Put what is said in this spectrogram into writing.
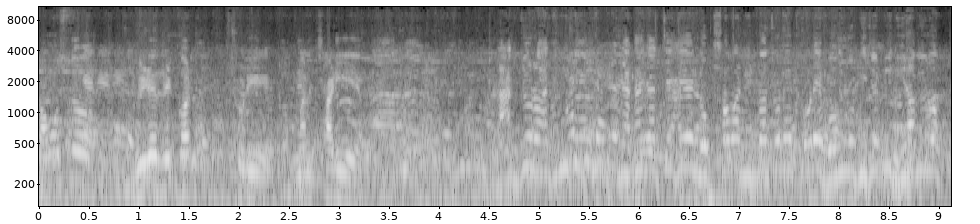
সমস্ত ভিড়ের রেকর্ড ছড়িয়ে মানে ছাড়িয়ে যাবে। রাজ্য রাজনীতির দেখা যাচ্ছে যে লোকসভা নির্বাচনের পরে বঙ্গ বিজেপি দ্বিধাবিভক্ত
